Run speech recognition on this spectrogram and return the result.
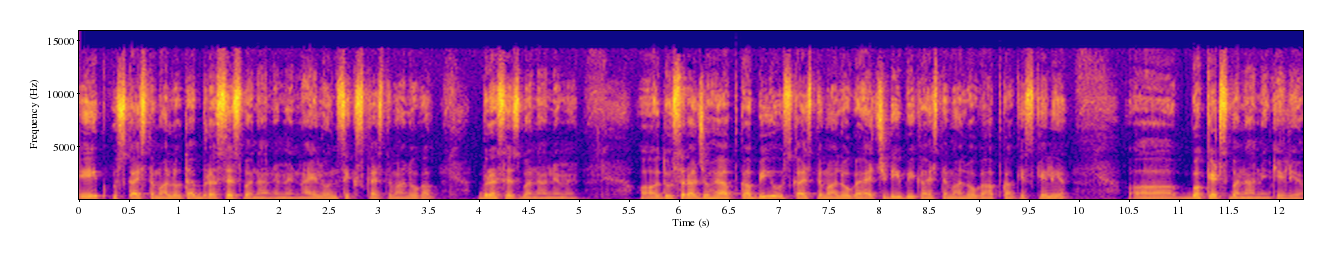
एक उसका इस्तेमाल होता है ब्रशेस बनाने में नाइलॉन सिक्स का इस्तेमाल होगा ब्रशेस बनाने में। दूसरा जो है आपका बी, उसका इस्तेमाल होगा एचडीबी का इस्तेमाल होगा आपका किसके लिए? बकेट्स बनाने के लिए।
